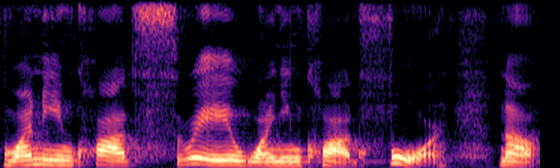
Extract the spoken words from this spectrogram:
One in quad 3, one in quad 4. Now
